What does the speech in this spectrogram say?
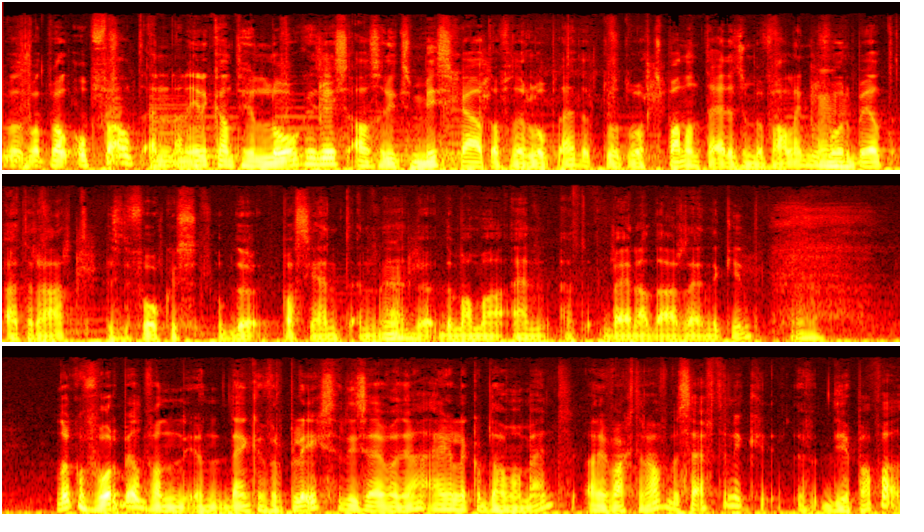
Wat, wel opvalt en aan de ene kant heel logisch is, als er iets misgaat of er loopt, hè, dat, dat wordt spannend tijdens een bevalling bijvoorbeeld, uiteraard is de focus op de patiënt en hè, de, de mama en het bijna daar zijnde kind. Dat is ook een voorbeeld van een, denk een verpleegster die zei van ja, eigenlijk op dat moment, allee, achteraf besefte ik, die papa,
